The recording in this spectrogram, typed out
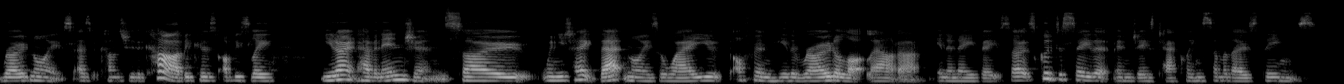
road noise as it comes through the car because obviously you don't have an engine. So when you take that noise away, you often hear the road a lot louder in an EV. So it's good to see that MG is tackling some of those things.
